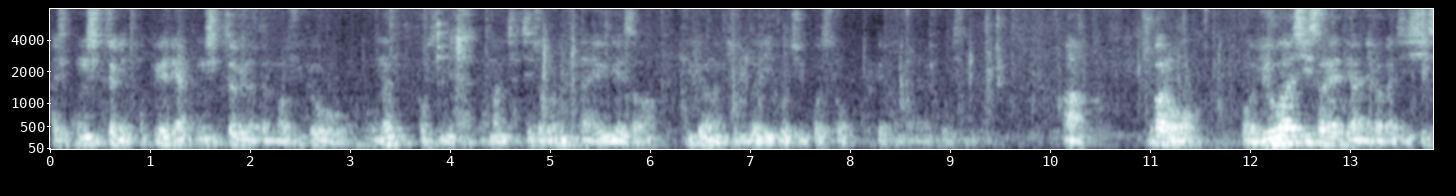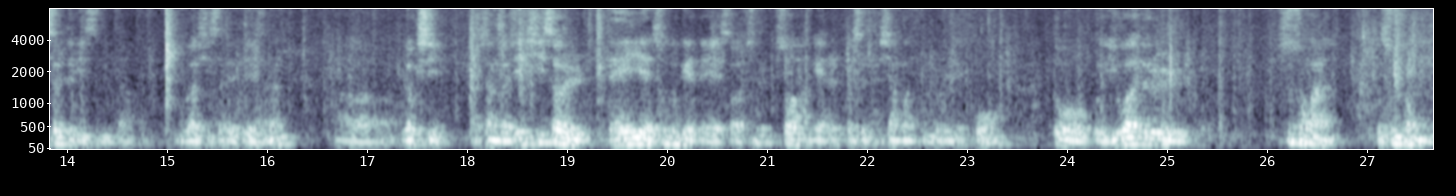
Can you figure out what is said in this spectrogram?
아직 공식적인 학교에 대한 공식적인 어떤 뭐 필요는 없습니다. 다만 자체적으로 판단에 의해서 필요는 좀 더 이루어질 것으로 그렇게 판단을 하고 있습니다. 아 추가로 뭐 유아 시설에 대한 여러 가지 시설들이 있습니다. 유아 시설에 대해서는 어, 역시 마찬가지 시설 내의 소독에 대해서 철저하게 할 것을 다시 한번 당부를 했고 또 그 유아들을 수송하는 그 수송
